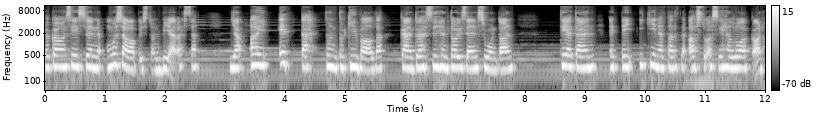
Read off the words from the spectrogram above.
joka on siis sen musaopiston vieressä. Ja ai että tuntui kivalta kääntyä siihen toiseen suuntaan, tietäen, ettei ikinä tarvitse astua siihen luokkaan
